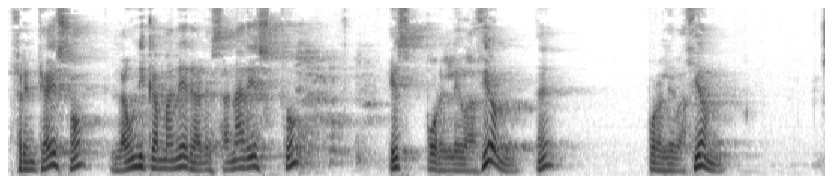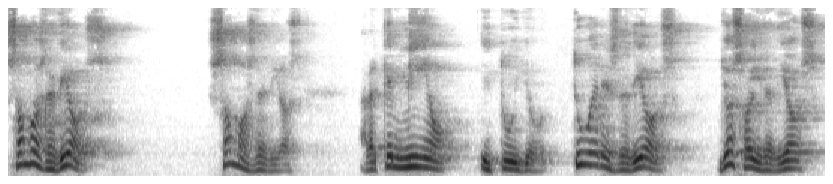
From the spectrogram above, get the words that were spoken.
frente a eso, la única manera de sanar esto es por elevación, ¿eh? por elevación. Somos de Dios, somos de Dios. A ver, ¿qué mío y tuyo? Tú eres de Dios, yo soy de Dios.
